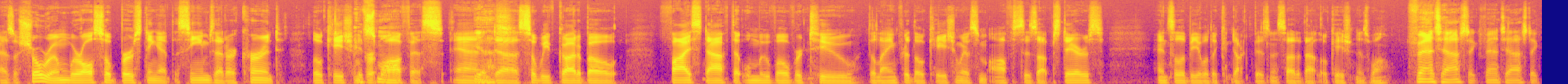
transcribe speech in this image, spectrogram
as a showroom. We're also bursting at the seams at our current location It's for small. office, and Yes. uh, so we've got about five staff that will move over to the Langford location. We have some offices upstairs, and so they'll be able to conduct business out of that location as well. Fantastic, fantastic.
